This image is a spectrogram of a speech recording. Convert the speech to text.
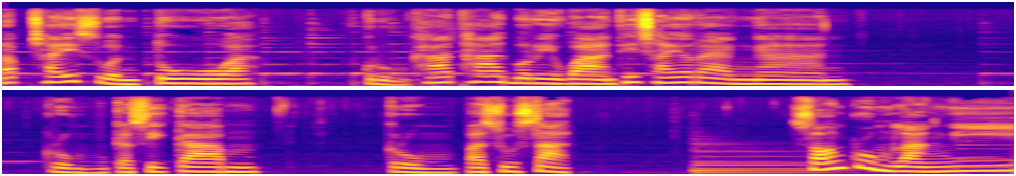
รับใช้ส่วนตัว กลุ่มข้าทาสบริวารที่ใช้แรงงาน กลุ่มกสิกรรม กลุ่มปศุสัตว์สองกลุ่มหลังนี้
